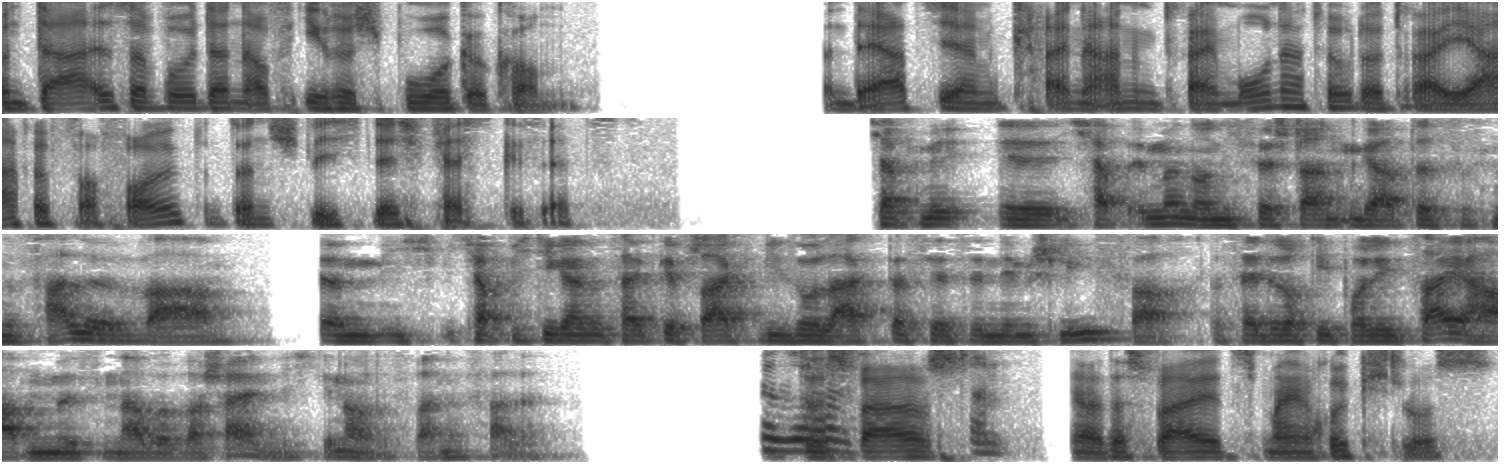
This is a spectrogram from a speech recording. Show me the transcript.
Und da ist er wohl dann auf ihre Spur gekommen. Und er hat sie dann, keine Ahnung, drei Monate oder drei Jahre verfolgt und dann schließlich festgesetzt. Ich habe äh, ich hab immer noch nicht verstanden gehabt, dass das eine Falle war. Ähm, ich ich habe mich die ganze Zeit gefragt, wieso lag das jetzt in dem Schließfach? Das hätte doch die Polizei haben müssen, aber wahrscheinlich, genau, das war eine Falle. Also Das war- verstanden. Ja, das war jetzt mein Rückschluss.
